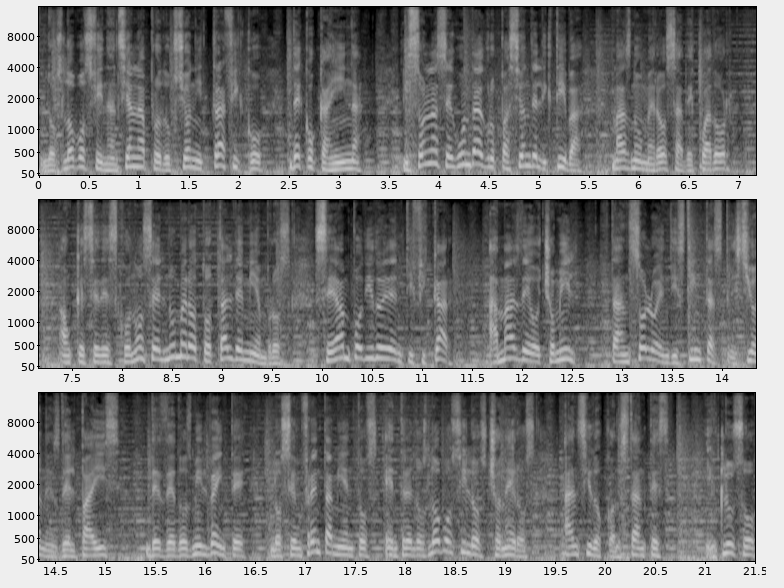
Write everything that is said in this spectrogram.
los lobos financian la producción y tráfico de cocaína y son la segunda agrupación delictiva más numerosa de Ecuador. Aunque se desconoce el número total de miembros, se han podido identificar a más de 8.000 tan solo en distintas prisiones del país. Desde 2020, los enfrentamientos entre los lobos y los choneros han sido constantes. Incluso,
